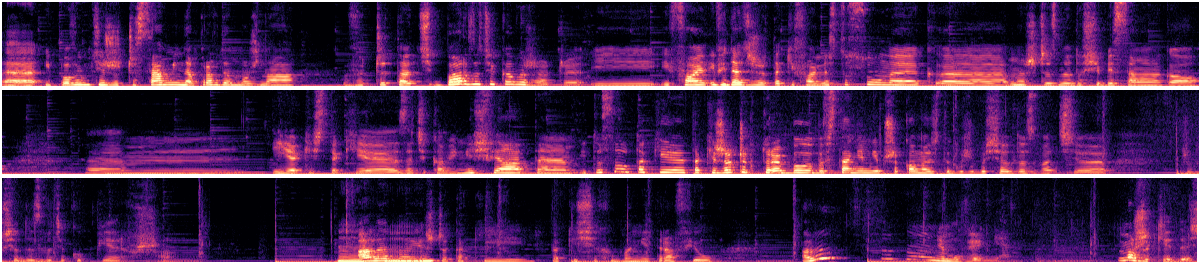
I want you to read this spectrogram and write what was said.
E, I powiem Ci, że czasami naprawdę można wyczytać bardzo ciekawe rzeczy i, i, faj, i widać, że taki fajny stosunek e, mężczyzny do siebie samego. Em, i jakieś takie zaciekawienie światem. I to są takie, takie rzeczy, które byłyby w stanie mnie przekonać do tego, żeby się odezwać, e, żeby się odezwać jako pierwsza. Ale no jeszcze taki, taki się chyba nie trafił. Ale no, nie mówię nie. Może kiedyś.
